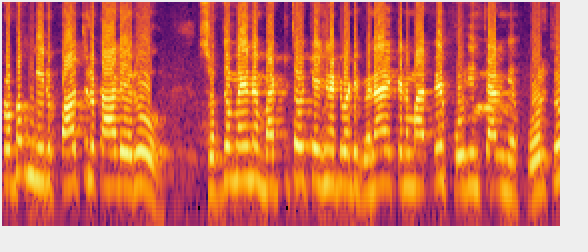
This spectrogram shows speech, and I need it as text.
కృపకు మీరు పాత్రలు కాలేరు. శుద్ధమైన మట్టితో చేసినటువంటి వినాయకుని మాత్రమే పూజించాలని మేము కోరుతూ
